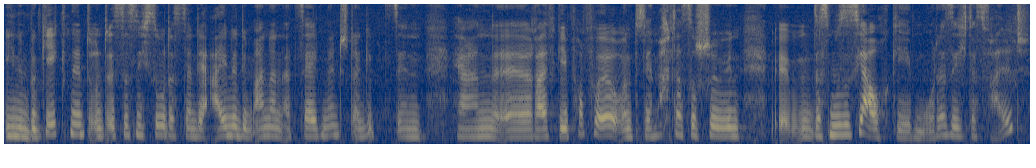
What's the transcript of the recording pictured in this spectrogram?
ihnen begegnet und ist es nicht so, dass dann der eine dem anderen erzählt, Mensch, da gibt es den Herrn äh, Ralf G. Poppe und der macht das so schön. Ähm, das muss es ja auch geben, oder? Sehe ich das falsch?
